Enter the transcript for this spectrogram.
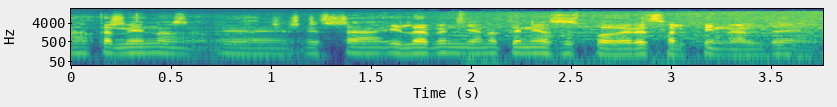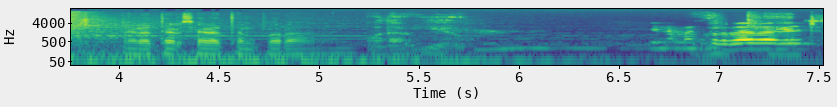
Ah, to también no, know eh, esta. Eleven ya no tenía sus poderes al final de, de la tercera temporada. Yo no me acordaba de eso.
